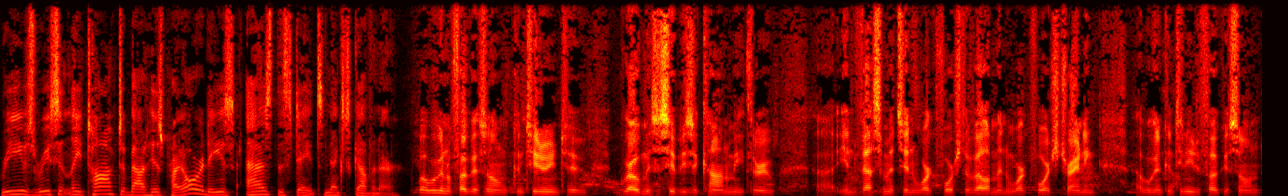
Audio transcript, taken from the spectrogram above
Reeves recently talked about his priorities as the state's next governor. Well, we're going to focus on continuing to grow Mississippi's economy through uh, investments in workforce development and workforce training. Uh, we're going to continue to focus on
